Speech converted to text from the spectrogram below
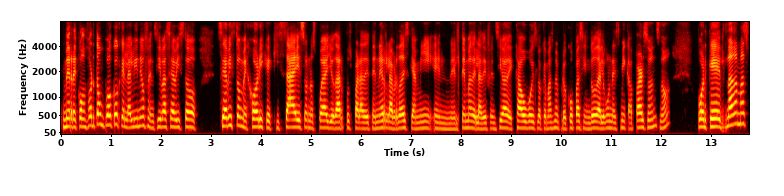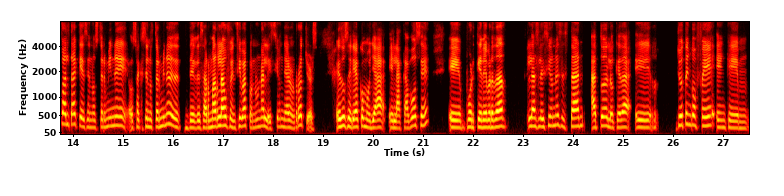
me reconforta un poco que la línea ofensiva se ha visto se ha visto mejor y que quizá eso nos pueda ayudar pues para detener. La verdad es que a mí en el tema de la defensiva de Cowboys lo que más me preocupa sin duda alguna es Mika Parsons, ¿no? Porque nada más falta que se nos termine, o sea, que se nos termine de, desarmar la ofensiva con una lesión de Aaron Rodgers. Eso sería como ya el acabose, eh, porque de verdad las lesiones están a todo lo que da. Eh, yo tengo fe en que mm,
